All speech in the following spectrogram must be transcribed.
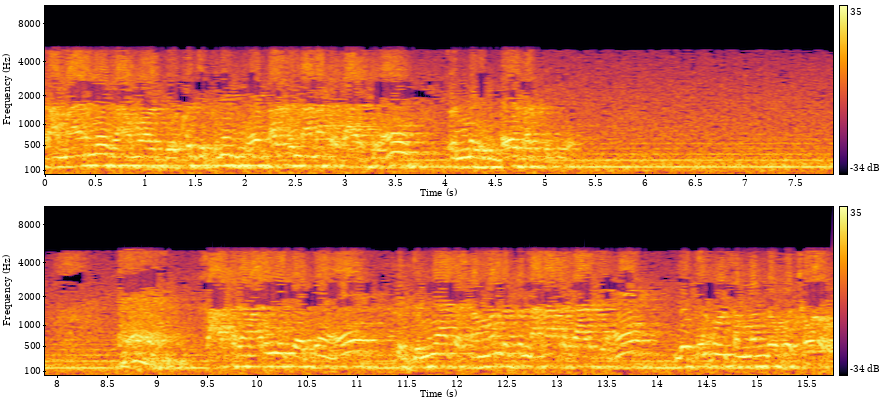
रामायण में राम और देखो जितने भी हैं, भक्त नाना प्रकार के हैं तो उनमें बैल भक्ति भी है शास्त्र हमारे ये कहते हैं कि दुनिया का संबंध तो नाना प्रकार के हैं, लेकिन उन संबंधों को छोड़ो।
